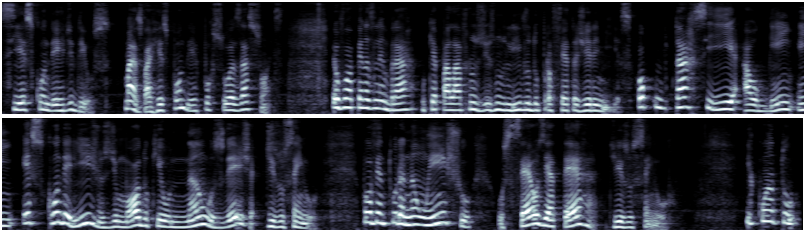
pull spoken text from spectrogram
se esconder de Deus, mas vai responder por suas ações. Eu vou apenas lembrar o que a palavra nos diz no livro do profeta Jeremias: Ocultar-se-ia alguém em esconderijos, de modo que eu não os veja, diz o Senhor. Porventura não encho os céus e a terra, diz o Senhor. E quanto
